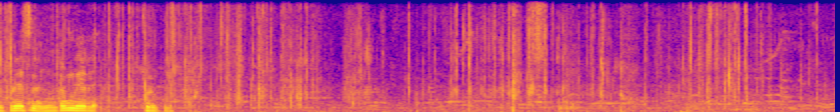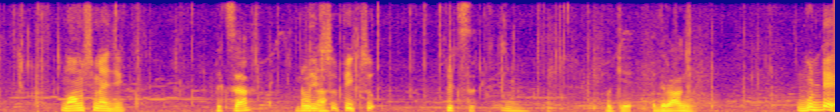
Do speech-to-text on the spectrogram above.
ఇప్పుడు వేసిన ఇంతకుముందు వేయలే. చూడు ఇప్పుడు. Mom's magic. ఫిక్సా ఫిక్స్ ఫిక్స్ ఫిక్స్ ఓకే అది రాంగ్. Good day.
